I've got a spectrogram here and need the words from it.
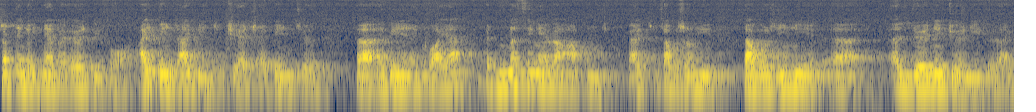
Something I'd never heard before. I've been, I've been to church, I've been to, uh, I've been in a choir, but nothing ever happened. Right? That was only, that was only uh, a learning journey, if you like.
